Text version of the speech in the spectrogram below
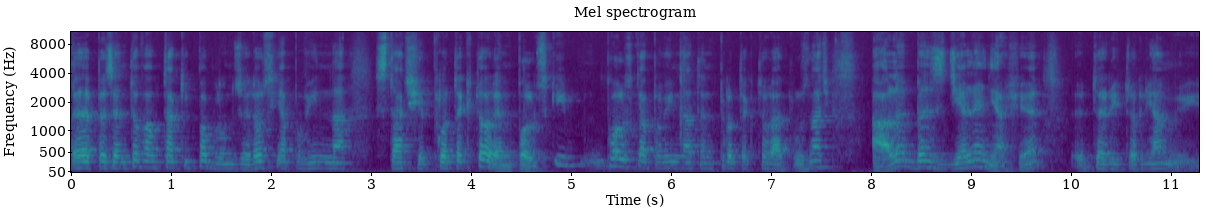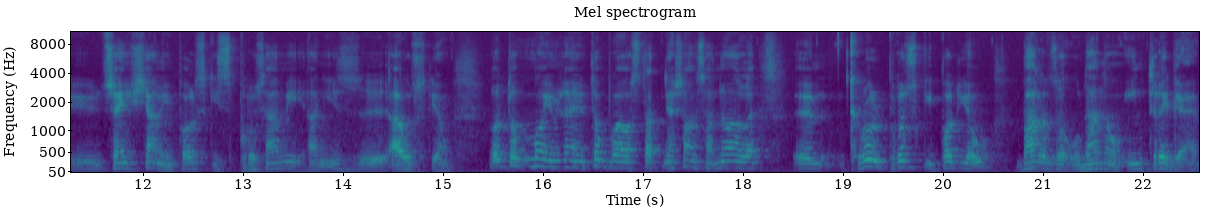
reprezentował taki pogląd, że Rosja powinna stać się protektorem Polski. Polska powinna ten protektorat uznać, ale bez dzielenia się terytoriami, częściami Polski z Prusami ani z Austrią. No to moim zdaniem to była ostatnia szansa, no ale y, król pruski podjął bardzo udaną intrygę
